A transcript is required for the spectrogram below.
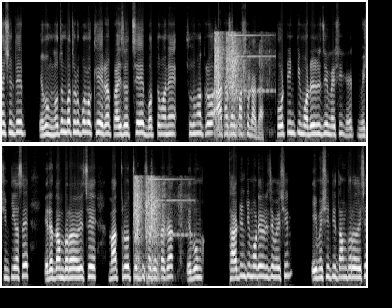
মেশিনটির এবং নতুন বছর উপলক্ষে এর প্রাইস হচ্ছে বর্তমানে শুধুমাত্র আট হাজার পাঁচশো টাকা। ফোরটিনটি মডেলের যে মেশিন মেশিনটি আছে, এটার দাম ধরা হয়েছে মাত্র চব্বিশ হাজার টাকা এবং থার্টিনটি মডেলের যে মেশিন এই মেশিনটির দাম ধরা হয়েছে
